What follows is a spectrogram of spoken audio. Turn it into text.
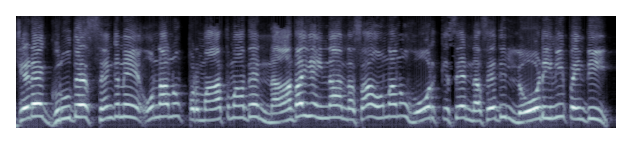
ਜਿਹੜੇ ਗੁਰੂ ਦੇ ਸਿੰਘ ਨੇ ਉਹਨਾਂ ਨੂੰ ਪ੍ਰਮਾਤਮਾ ਦੇ ਨਾਂ ਦਾ ਹੀ ਇੰਨਾ ਨਸ਼ਾ, ਉਹਨਾਂ ਨੂੰ ਹੋਰ ਕਿਸੇ ਨਸ਼ੇ ਦੀ ਲੋੜ ਹੀ ਨਹੀਂ ਪੈਂਦੀ।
